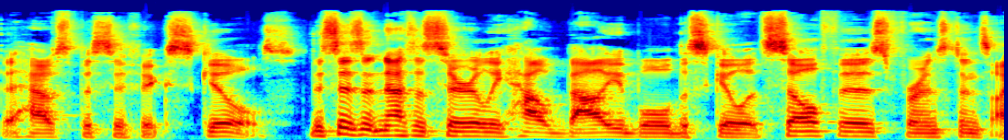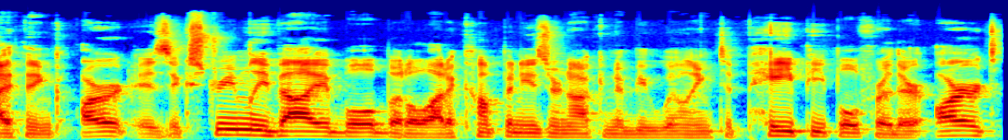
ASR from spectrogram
that have specific skills? This isn't necessarily how valuable the skill itself is. For instance, I think art is extremely valuable, but a lot of companies are not going to be willing to pay people for their art.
